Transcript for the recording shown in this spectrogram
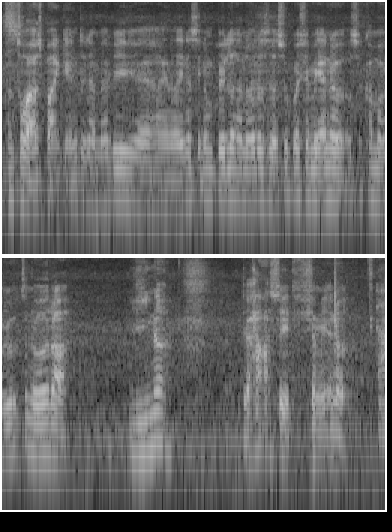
Og så tror jeg også bare igen, det der med, at vi øh, har været inde og se nogle billeder af noget, der ser super charmerende ud, og så kommer vi ud til noget, der ligner, det har set charmerende ud. Ja.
